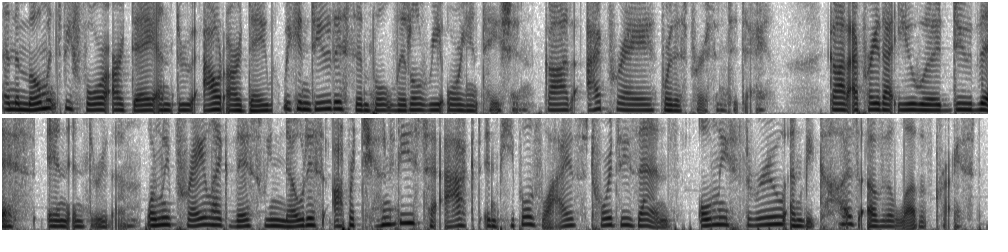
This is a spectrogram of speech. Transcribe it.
And the moments before our day and throughout our day, we can do this simple little reorientation. God, I pray for this person today. God, I pray that you would do this in and through them. When we pray like this, we notice opportunities to act in people's lives towards these ends only through and because of the love of Christ.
